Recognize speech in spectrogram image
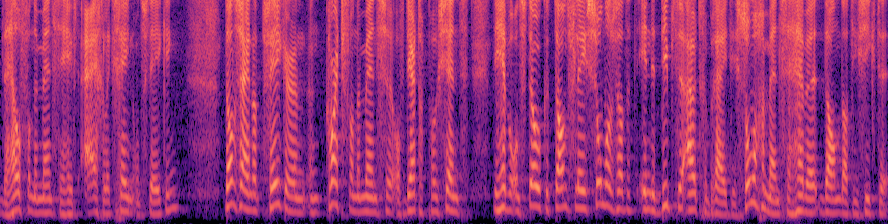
de helft van de mensen heeft eigenlijk geen ontsteking dan zijn er zeker een, een, kwart van de mensen, of 30 procent, die hebben ontstoken tandvlees zonder dat het in de diepte uitgebreid is. Sommige mensen hebben dan dat die ziekte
